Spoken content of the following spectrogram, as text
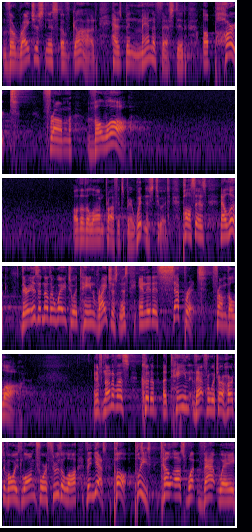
the righteousness of God has been manifested apart from the law. Although the law and prophets bear witness to it. Paul says, Now look, there is another way to attain righteousness, and it is separate from the law. And if none of us could attain that for which our hearts have always longed for through the law, then yes, Paul, please tell us what that way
